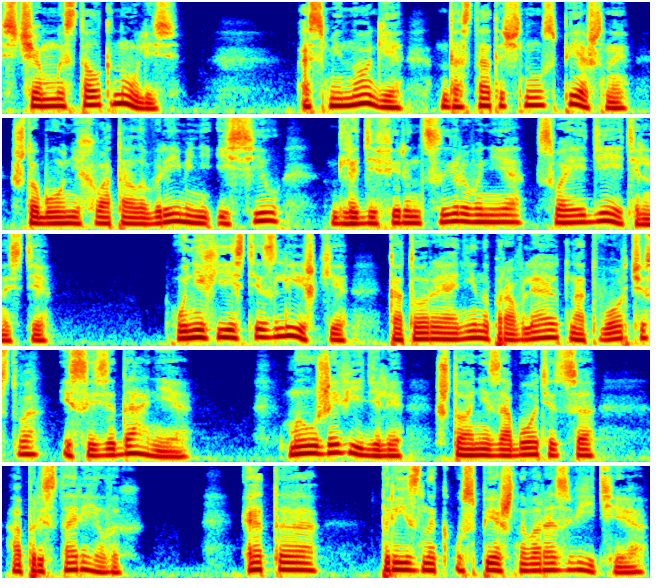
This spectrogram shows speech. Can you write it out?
с чем мы столкнулись. Осьминоги достаточно успешны, чтобы у них хватало времени и сил для дифференцирования своей деятельности. У них есть излишки, которые они направляют на творчество и созидание. Мы уже видели, что они заботятся о престарелых. Это признак успешного развития.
